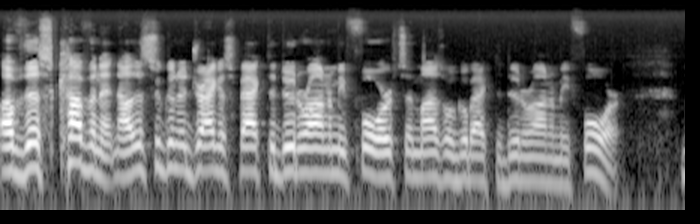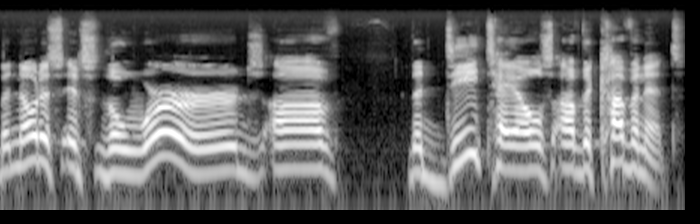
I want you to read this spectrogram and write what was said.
of this covenant. Now, this is going to drag us back to Deuteronomy 4, so might as well go back to Deuteronomy 4. But notice it's the words of the details of the covenant.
